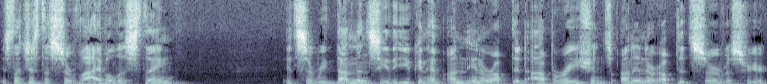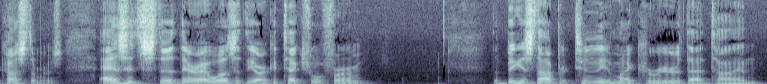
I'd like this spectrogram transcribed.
It's not just a survivalist thing. It's a redundancy that you can have uninterrupted operations, uninterrupted service for your customers. As it stood, there I was at the architectural firm, the biggest opportunity of my career at that time,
